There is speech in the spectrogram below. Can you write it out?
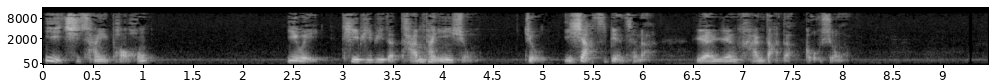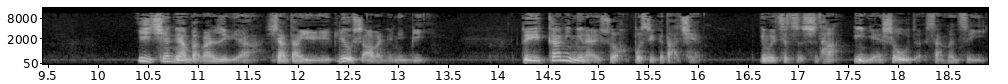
一起参与炮轰，一位 TPP 的谈判英雄就一下子变成了人人喊打的狗熊。一千两百万日元啊，相当于六十二万人民币，对于甘利明来说不是一个大钱。因为这只是他一年收入的三分之一。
